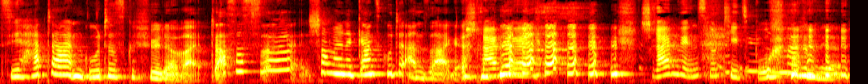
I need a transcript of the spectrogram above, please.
Sie hat da ein gutes Gefühl dabei. Das ist äh, schon mal eine ganz gute Ansage. Schreiben wir, schreiben wir ins Notizbuch. Wir.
